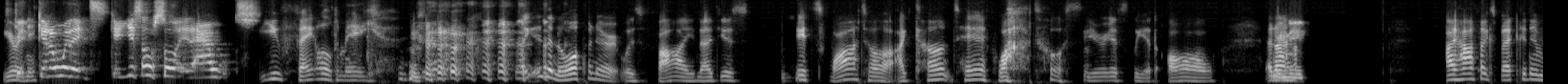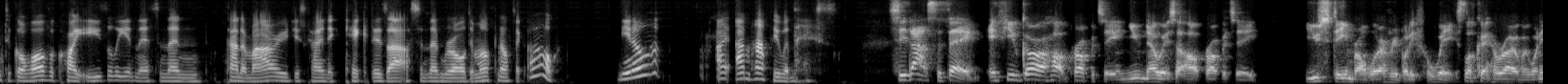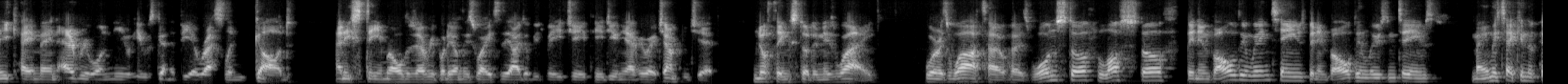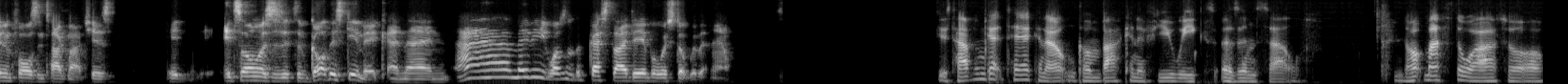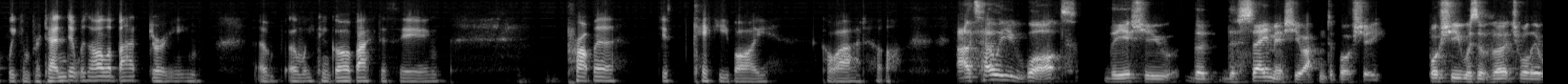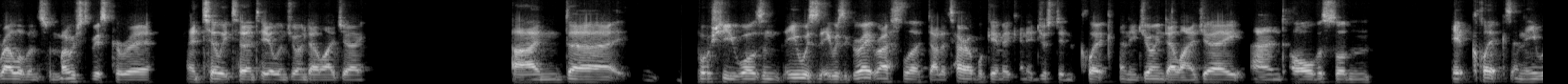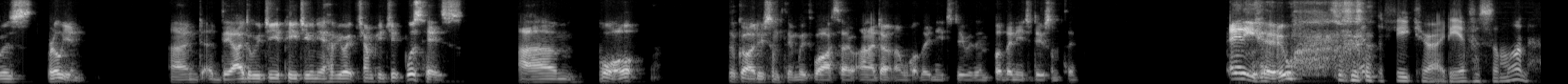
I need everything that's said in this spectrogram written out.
You're in get, it. get on with it. Get yourself sorted out. You failed me. Like as an opener, it was fine. I just, it's Wato. I can't take Wato seriously at all. And we I, need I half expected him to go over quite easily in this, and then Kanemaru just kind of kicked his ass and then rolled him up, and I was like, oh, you know what? I, I'm happy with this. See, that's the thing. If you've got a hot property and you know it's a hot property, you steamroller everybody for weeks. Look at Hiromu. When he came in, everyone knew he was going to be a wrestling god, and he steamrolled everybody on his way to the IWGP GP Junior Heavyweight Championship. Nothing stood in his way. Whereas Wato has won stuff, lost stuff, been involved in winning teams, been involved in losing teams, mainly taking the pinfalls in tag matches. It, it's almost as if they've got this gimmick and then, ah, maybe it wasn't the best idea, but we're stuck with it now. Just have him get taken out and come back in a few weeks as himself. Not Master Wato. We can pretend it was all a bad dream, and, and we can go back to seeing proper, just kicky boy Kawato. I'll tell you what, the issue, the, the same issue happened to Bushi. Bushi was a virtual irrelevance for most of his career until he turned heel and joined LIJ. And uh, Bushi wasn't. He was. He was a great wrestler. Had a terrible gimmick, and it just didn't click. And he joined Lij, and all of a sudden, it clicked, and he was brilliant. And the IWGP Junior Heavyweight Championship was his. Um, but they've got to do something with Wato, and I don't know what they need to do with him, but they need to do something. Anywho, That's a feature idea for someone.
